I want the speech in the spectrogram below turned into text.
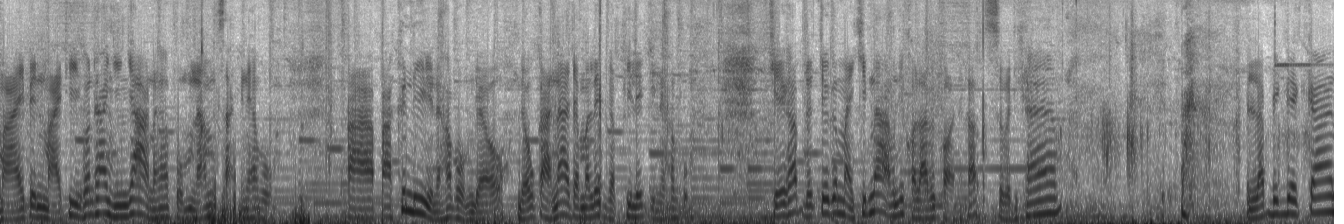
หมายเป็นหมายที่ค่อนข้างยิงยากนะครับผมน้ำใสนะครับผมปลาปลาขึ้นดีอยู่นะครับผมเดี๋ยวเดี๋ยวโอกาสหน้าจะมาเล่นกับพี่เล็กอีกนะครับผมโอเคครับเดี๋ยวเจอกันใหม่คลิปหน้าวันนี้ขอลาไปก่อนนะครับ สวัสดีครับรับเด็กๆกัน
